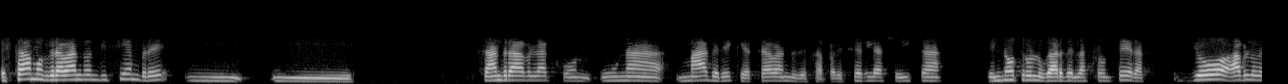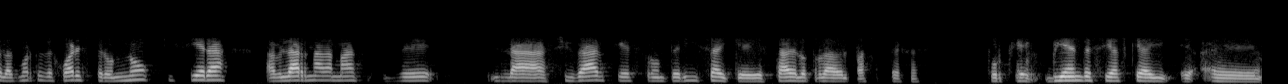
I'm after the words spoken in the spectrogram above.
estábamos grabando en diciembre y, Sandra habla con una madre que acaban de desaparecerle a su hija en otro lugar de la frontera. Yo hablo de las muertes de Juárez, pero no quisiera hablar nada más de la ciudad que es fronteriza y que está del otro lado del Paso, Texas porque bien decías que hay eh, eh,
